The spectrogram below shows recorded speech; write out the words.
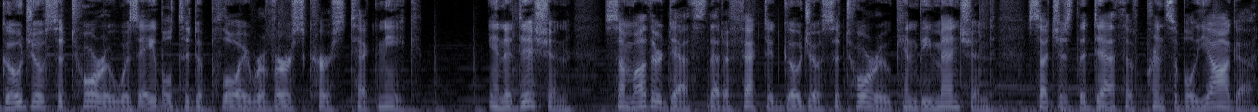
Gojo Satoru was able to deploy reverse curse technique. In addition, some other deaths that affected Gojo Satoru can be mentioned, such as the death of Principal Yaga,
